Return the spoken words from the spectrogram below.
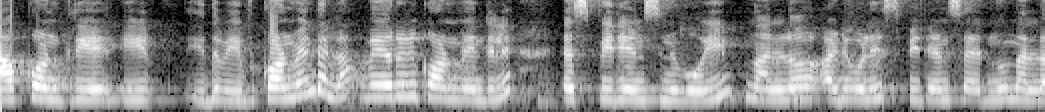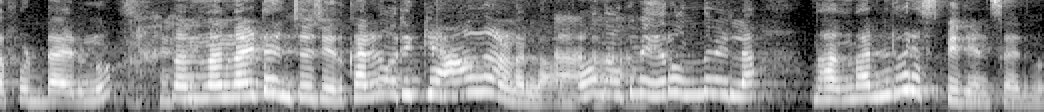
ആ കോൺക്രിയേ ഈ ഇത് കോൺവെന്റ് അല്ല വേറൊരു കോൺവെന്റിൽ എക്സ്പീരിയൻസിന് പോയി. നല്ല അടിപൊളി എക്സ്പീരിയൻസ് ആയിരുന്നു നല്ല ഫുഡായിരുന്നു നന്നായിട്ട് എൻജോയ് ചെയ്തു. കാരണം ഒരു ഗ്യാങ് ആണല്ലോ. അപ്പോൾ നമുക്ക് വേറെ ഒന്നുമില്ല നല്ലൊരു എക്സ്പീരിയൻസ് ആയിരുന്നു.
